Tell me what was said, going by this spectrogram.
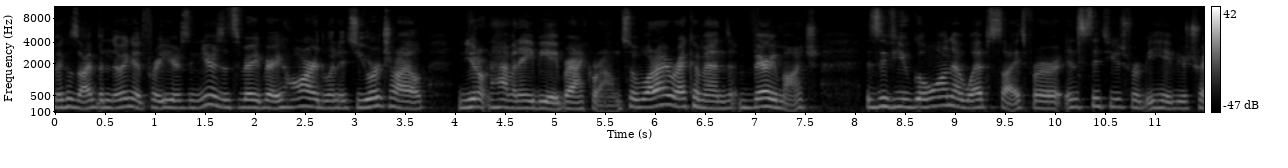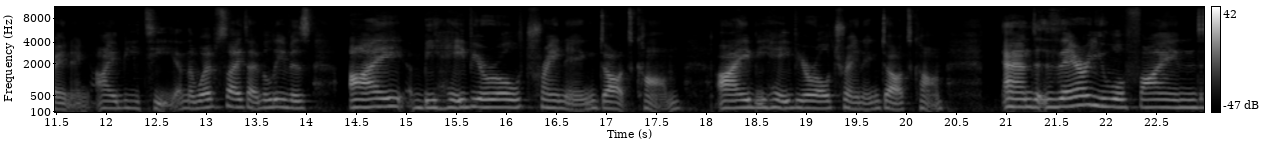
because I've been doing it for years and years. It's very, very hard when it's your child and you don't have an ABA background. So, what I recommend very much is if you go on a website for Institute for Behavior Training, IBT, and the website I believe is ibehavioraltraining.com ibehavioraltraining.com. And there you will find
